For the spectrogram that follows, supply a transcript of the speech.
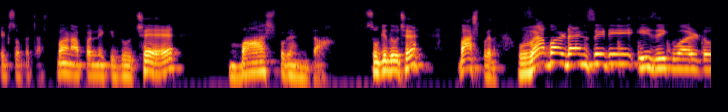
એકસો પચાસ. પણ આપણને કીધું છે બાષ્પ ઘનતા શું કીધું છે? બાષ્પ ઘનતા vapour density is equal to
